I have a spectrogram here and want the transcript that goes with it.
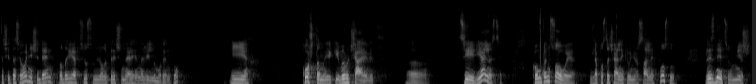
значить, на сьогоднішній день продає всю свою електричну енергію на вільному ринку. І коштами, які виручає від е, цієї діяльності, компенсовує для постачальників універсальних послуг різницю між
